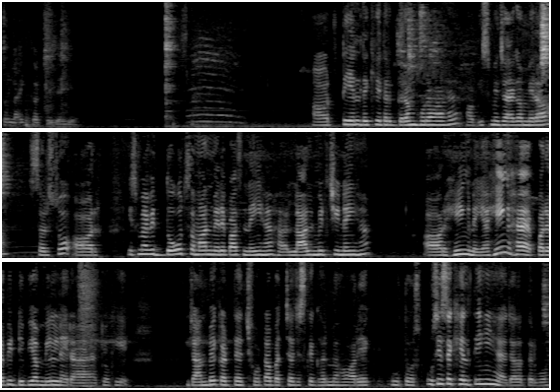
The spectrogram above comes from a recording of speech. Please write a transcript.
तो लाइक करते जाइए। और तेल देखिए, इधर गर्म हो रहा है। अब इसमें जाएगा मेरा सरसों और इसमें अभी दो सामान मेरे पास नहीं है लाल मिर्ची नहीं है और हींग नहीं है। हींग है, पर अभी डिबिया मिल नहीं रहा है क्योंकि जानबे करते हैं, छोटा बच्चा जिसके घर में हो और एक वो तो उसी से खेलती ही है ज़्यादातर वो।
